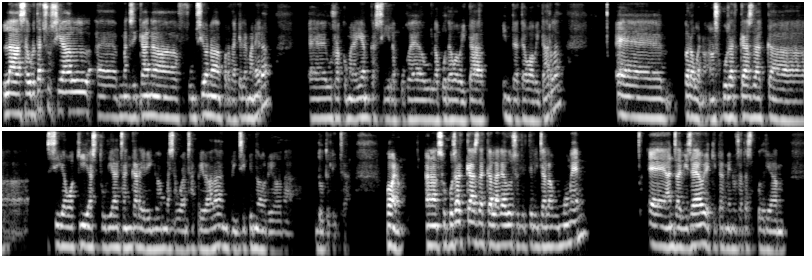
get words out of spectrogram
La seguretat social eh, mexicana funciona per d'aquella manera. Eh, us recomanaríem que si la, pugueu, la podeu evitar, intenteu evitar-la. Eh, però, bueno, en el suposat cas de que sigueu aquí estudiats encara i vingueu amb l'assegurança privada, en principi no l'hauríeu d'utilitzar. Però, bueno, en el suposat cas de que l'hagueu d'utilitzar en algun moment, eh, ens aviseu i aquí també nosaltres podríem eh,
